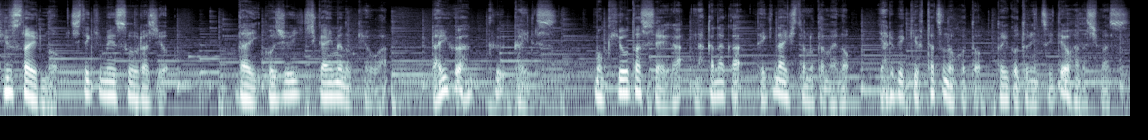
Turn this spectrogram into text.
リュースタイルの知的瞑想ラジオ。第51回目の今日はライフハック会です。目標達成がなかなかできない人のためのやるべき2つのことということについてお話します。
